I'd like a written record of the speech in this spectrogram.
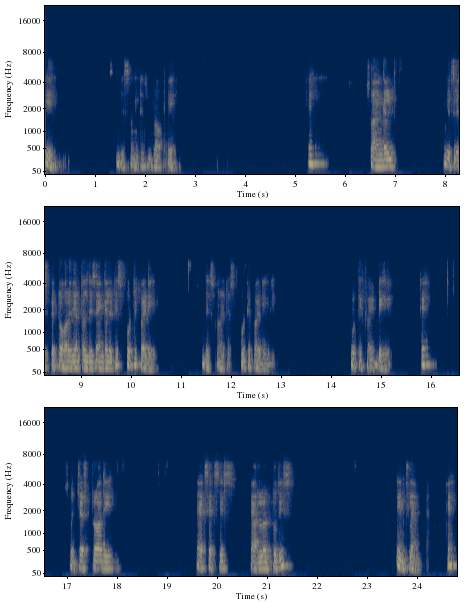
A. This one is block A. Okay. So angle with respect to horizontal, this angle it is 45 degree. This one it is 45 degree. 45 degree. Okay. So just draw the x-axis parallel to this incline. Okay.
